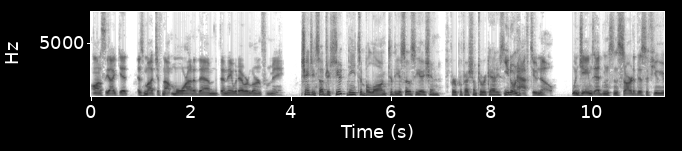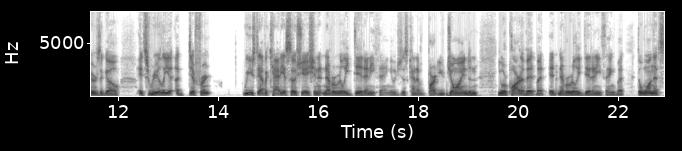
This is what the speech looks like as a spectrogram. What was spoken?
honestly, I get as much, if not more, out of them than they would ever learn from me changing subjects, you need to belong to the association for professional tour caddies? You don't have to, no. When James Edmondson started this a few years ago, it's really a, a different we used to have a caddy association. It never really did anything. It was just kind of part you joined and you were part of it, but it never really did anything. But the one that's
